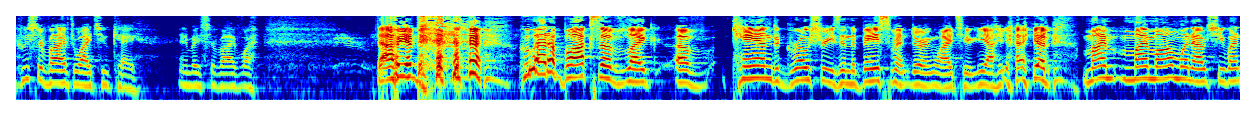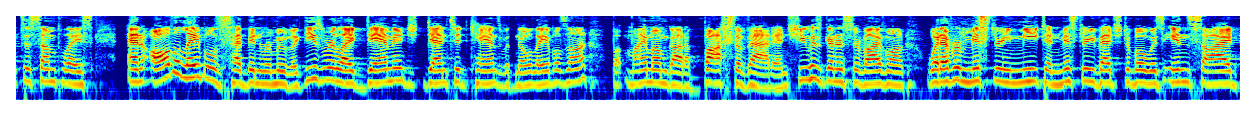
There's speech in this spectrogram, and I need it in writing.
who survived Y2K? Anybody survive? Why? Who had a box of like of canned groceries in the basement during Y2? Yeah, yeah, yeah. My my mom went out. She went to some place, and all the labels had been removed. Like these were like damaged, dented cans with no labels on. But my mom got a box of that, and she was going to survive on whatever mystery meat and mystery vegetable was inside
